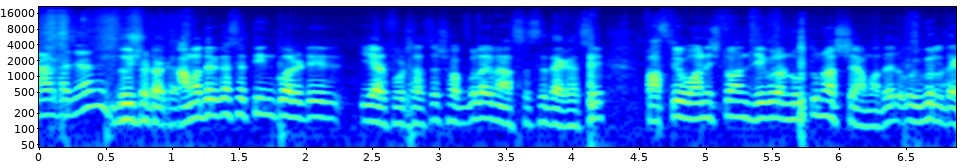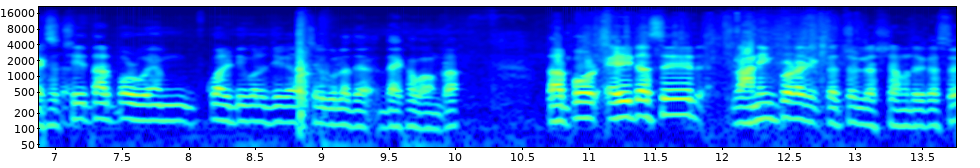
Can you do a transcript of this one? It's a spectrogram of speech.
চার হাজার দুইশো টাকা। আমাদের কাছে তিন কোয়ালিটির ইয়ারফোর্স আছে সবগুলো আমি আস্তে আস্তে দেখাচ্ছি। ফার্স্টে ওয়ান ইস যেগুলো নতুন আসছে আমাদের ওইগুলো আচ্ছা। দেখাচ্ছি। তারপর ওএম কোয়ালিটিগুলো যেগুলো আছে ওগুলো দেখাবো আমরা। তারপর এডিটাসের রানিং প্রোডাক্ট একটা চলে আসছে আমাদের কাছে।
